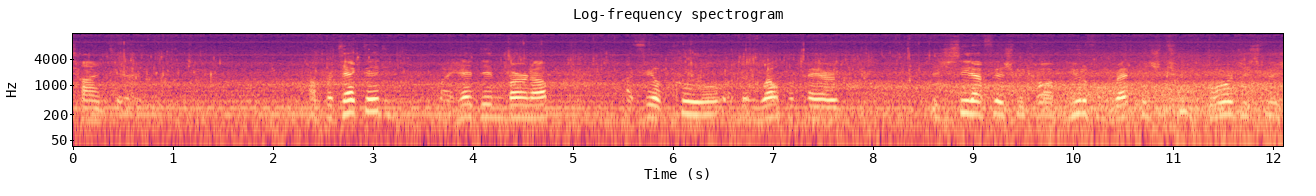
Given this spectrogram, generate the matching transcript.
time today. I'm protected. My head didn't burn up. I feel cool. I've been well prepared. Did you see that fish we caught? Beautiful redfish, two gorgeous fish,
